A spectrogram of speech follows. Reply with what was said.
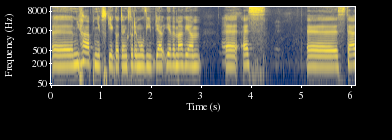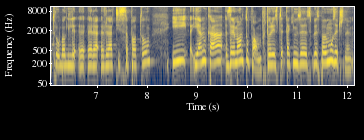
e, Michała Pniewskiego, ten, który mówi, ja, ja wymawiam e, S e, z Teatru Ubogi Re- Relacji z Sopotu i Janka z Remontu Pomp, który jest takim zes- zespołem muzycznym.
